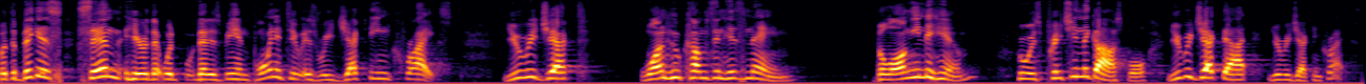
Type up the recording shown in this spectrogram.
But the biggest sin here that, would, that is being pointed to is rejecting Christ. You reject one who comes in his name, belonging to Him, who is preaching the gospel, you reject that, you're rejecting Christ.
